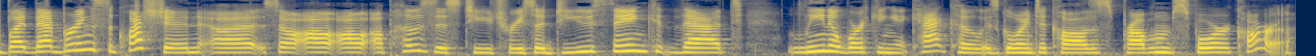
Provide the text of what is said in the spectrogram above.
but that brings the question. Uh, so I'll, I'll, I'll pose this to you, Teresa. Do you think that Lena working at Catco is going to cause problems for Kara,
